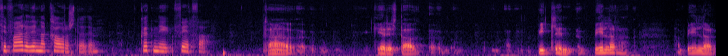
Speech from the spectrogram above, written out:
þið farið inn að Kárastöðum. Hvernig fer það? Það gerist að bílinn bilar, það bilar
